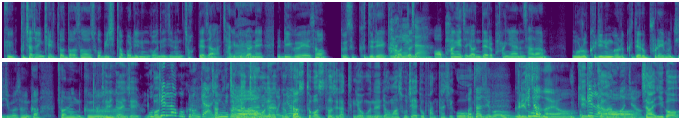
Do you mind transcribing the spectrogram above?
그 부차적인 캐릭터 넣어서 소비시켜 버리는 거 내지는 적대자 자기들 음. 간의 리그에서 그 그들의 그 어떤 방해자. 어 방해자 연대를 방해하는 사람 으로 그리는 거를 그대로 프레임을 뒤집어서 그러니까 저는 그 아. 그러니까 이제 이번 웃기려고 그런 게 자- 아닌 잠깐 어. 청원이라 거군요. 그 고스트버스터즈 같은 경우는 영화 소재도 판타지고 판타지고 그리고 웃기잖아요. 웃기니까 어. 거죠. 자 이거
